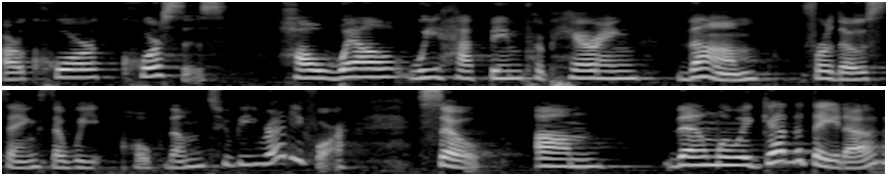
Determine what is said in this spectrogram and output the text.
our core courses, how well we have been preparing them for those things that we hope them to be ready for. So um, then when we get the data,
